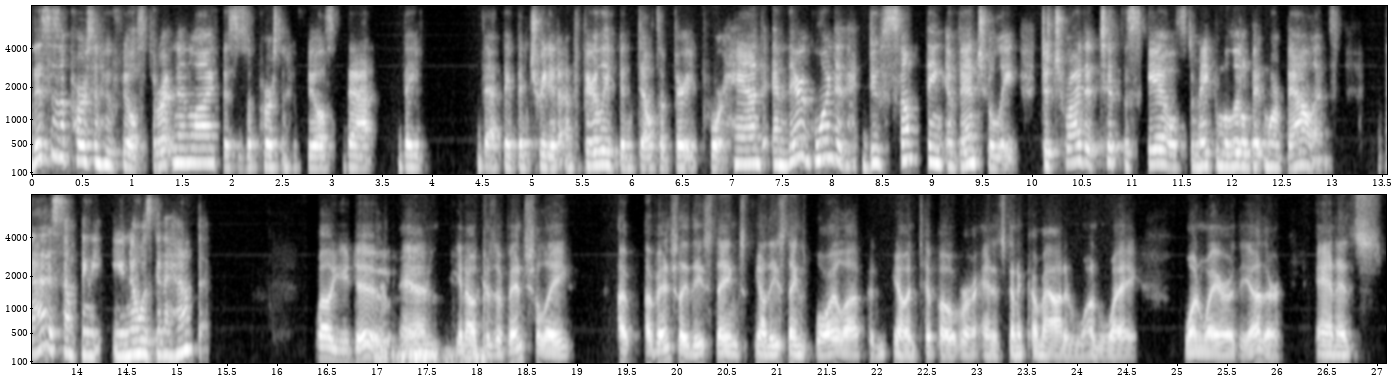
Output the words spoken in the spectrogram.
this is a person who feels threatened in life. This is a person who feels that they that they've been treated unfairly, been dealt a very poor hand, and they're going to do something eventually to try to tip the scales to make them a little bit more balanced. That is something that you know is going to happen. Well, you do, and you know, because eventually, uh, eventually these things, you know, these things boil up and you know and tip over, and it's going to come out in one way, one way or the other, and it's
